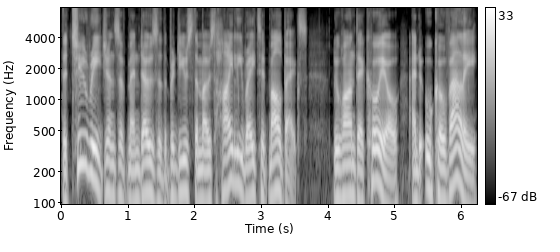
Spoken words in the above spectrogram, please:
the two regions of Mendoza that produce the most highly rated Malbecs, Lujan de Cuyo and Uco Valley,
